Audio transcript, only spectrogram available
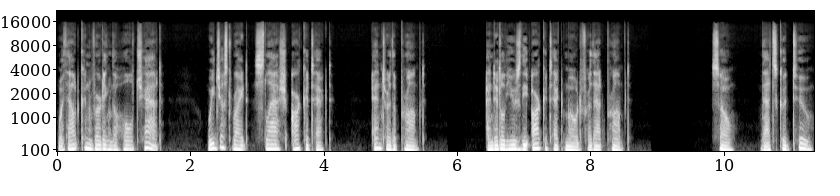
without converting the whole chat, we just write slash architect, enter the prompt, and it'll use the architect mode for that prompt. So, that's good too.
